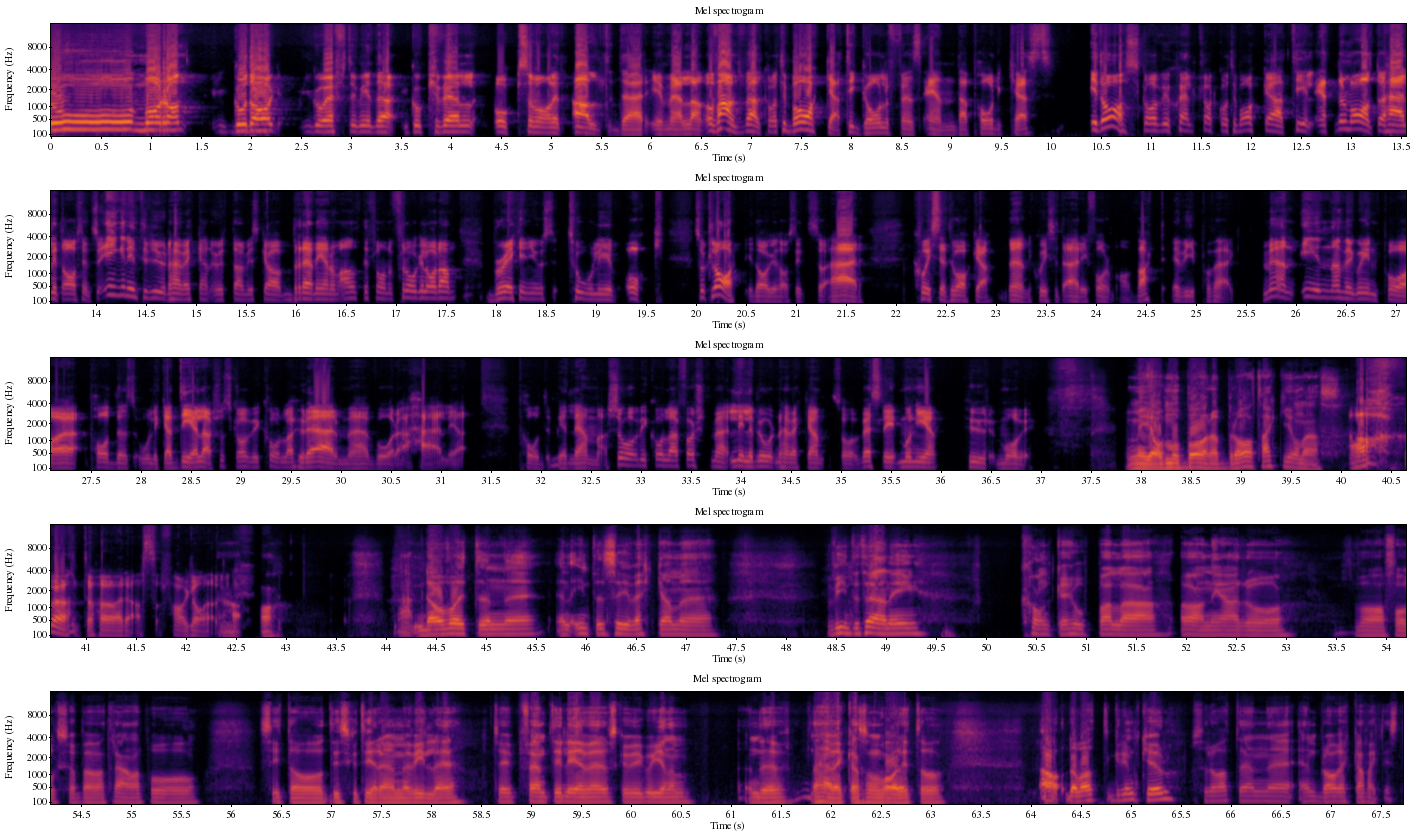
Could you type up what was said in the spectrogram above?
God morgon, god dag, god eftermiddag, god kväll och som vanligt allt däremellan. Och varmt välkomna tillbaka till golfens enda podcast. Idag ska vi självklart gå tillbaka till ett normalt och härligt avsnitt, så ingen intervju den här veckan, utan vi ska bränna igenom allt ifrån frågelådan, breaking news, tooliv och såklart i dagens avsnitt så är quizet tillbaka. Men quizet är i form av vart är vi på väg? Men innan vi går in på eh, poddens olika delar så ska vi kolla hur det är med våra härliga poddmedlemmar. Så vi kollar först med lillebror den här veckan. Så Wesley Monier, hur mår vi? Men jag mår bara bra, tack Jonas. Ja, skönt att höra alltså. Fan vad glad jag ja, ja. Nej, men Det har varit en, eh, en intensiv vecka med vinterträning, konka ihop alla övningar och vad folk ska behöva träna på och sitta och diskutera med Ville. Typ 50 elever ska vi gå igenom under den här veckan som varit och ja, det har varit grymt kul. Så det har varit en, en bra vecka faktiskt.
